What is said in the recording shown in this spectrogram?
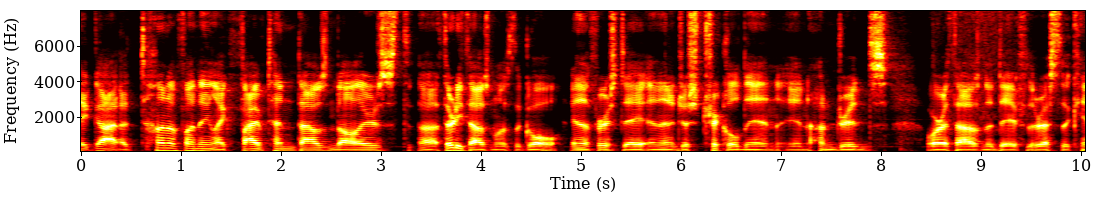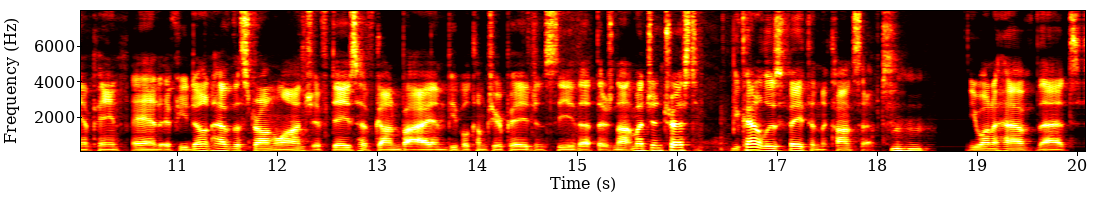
it got a ton of funding, like five, ten thousand dollars. Uh, Thirty thousand was the goal in the first day, and then it just trickled in in hundreds or a thousand a day for the rest of the campaign. And if you don't have the strong launch, if days have gone by and people come to your page and see that there's not much interest, you kind of lose faith in the concept. You want to have that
